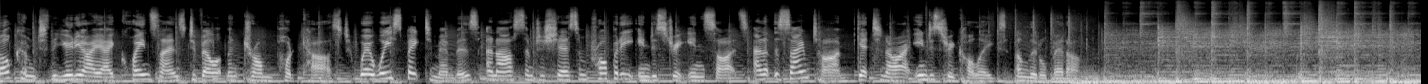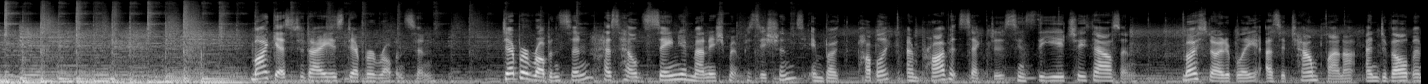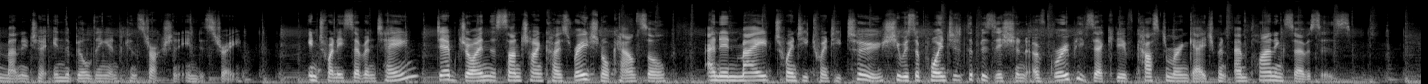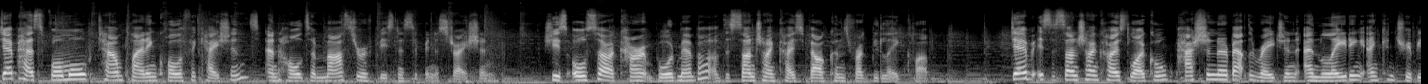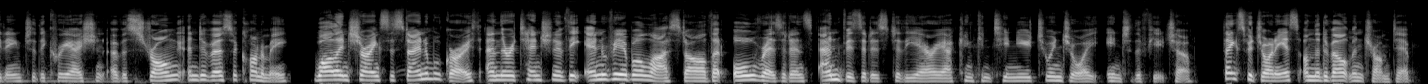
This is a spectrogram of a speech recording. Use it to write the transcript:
Welcome to the UDIA Queensland's Development Drum podcast, where we speak to members and ask them to share some property industry insights and at the same time get to know our industry colleagues a little better. My guest today is Debra Robinson. Debra Robinson has held senior management positions in both the public and private sectors since the year 2000 most notably as a town planner and development manager in the building and construction industry. In 2017, Deb joined the Sunshine Coast Regional Council, and in May 2022, she was appointed to the position of Group Executive Customer Engagement and Planning Services. Deb has formal town planning qualifications and holds a Master of Business Administration. She is also a current board member of the Sunshine Coast Falcons Rugby League Club. Deb is a Sunshine Coast local, passionate about the region and leading and contributing to the creation of a strong and diverse economy while ensuring sustainable growth and the retention of the enviable lifestyle that all residents and visitors to the area can continue to enjoy into the future. Thanks for joining us on the Development Drum, Deb.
